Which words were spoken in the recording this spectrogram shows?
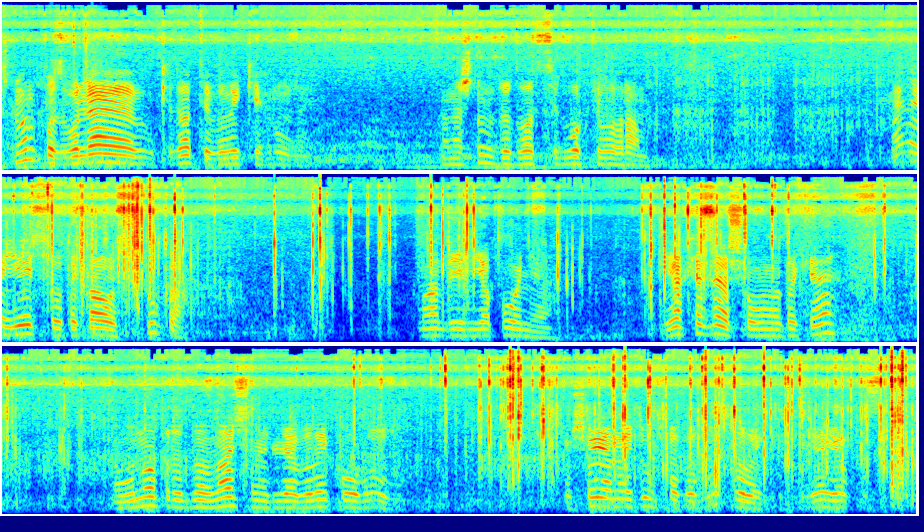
шнур дозволяє кидати великі грузи. У шнур до 22 кг. У мене є отака ось штука. Made Японія. Я хз, що воно таке, але воно предназначене для великого грузу. Якщо я знайду в себе груз великий, то я його поставлю.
